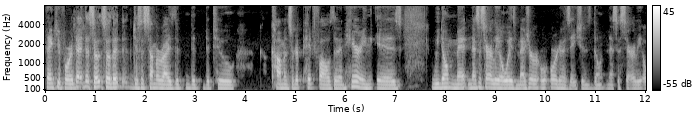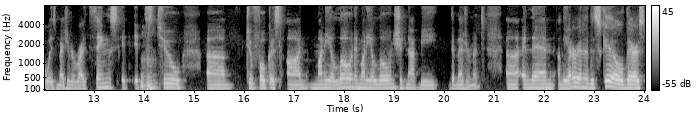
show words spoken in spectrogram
Thank you for that. So so that just to summarize the, the the two common sort of pitfalls that I'm hearing is we don't necessarily always measure or organizations don't necessarily always measure the right things. It, it's mm-hmm. too um, too focused on money alone, and money alone should not be the measurement. Uh, and then on the other end of the scale, there's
